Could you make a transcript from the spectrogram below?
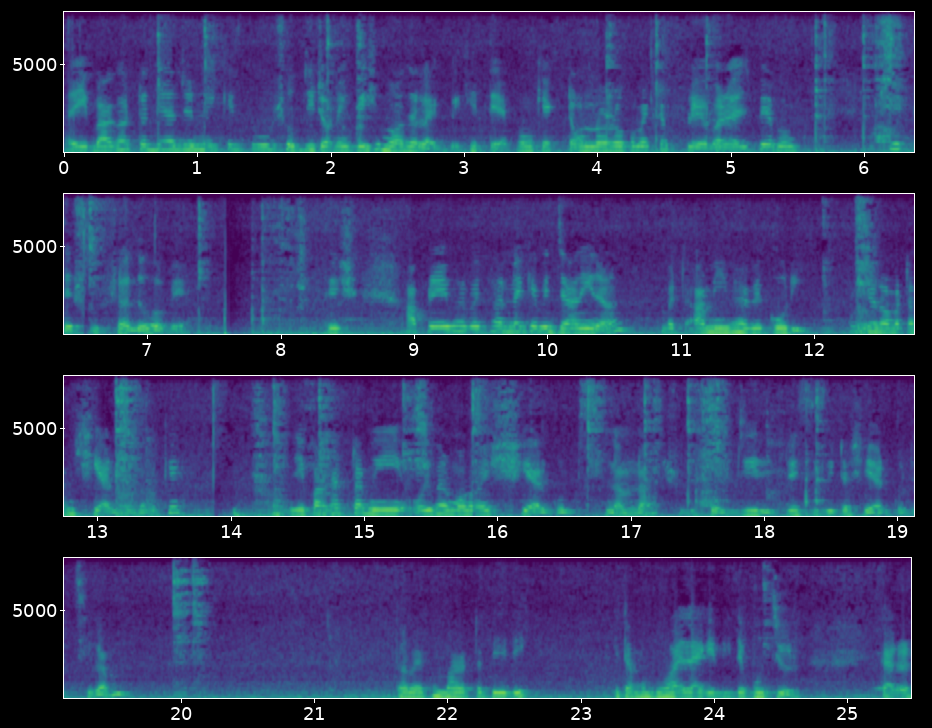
আর এই বাগারটা দেওয়ার জন্য কিন্তু সবজিটা অনেক বেশি মজা লাগবে খেতে, এবং কি একটা অন্যরকম একটা ফ্লেভার আসবে, এবং খেতে সুস্বাদু হবে। আপনি এইভাবে খান নাকি আমি জানি না বাট আমি এইভাবে করি ওই জন্য আমারটা আমি শেয়ার করলাম ওকে যে বাগারটা আমি ওইবার মনে হয় শেয়ার করছিলাম না, শুধু সবজির রেসিপিটা শেয়ার করেছিলাম। তো আমি এখন বাগারটা দিয়ে দিই। এটা আমার ভয় লাগে দিতে প্রচুর, কারণ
